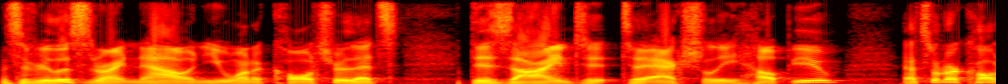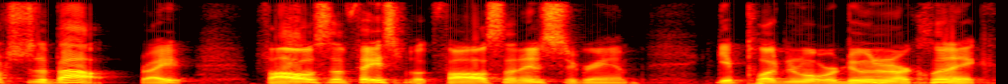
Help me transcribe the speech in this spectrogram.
And so if you're listening right now and you want a culture that's designed to, to actually help you, that's what our culture is about, right? Follow us on Facebook. Follow us on Instagram. Get plugged in what we're doing in our clinic.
